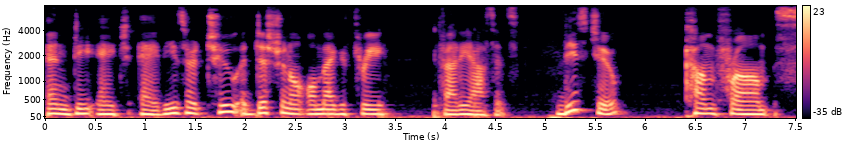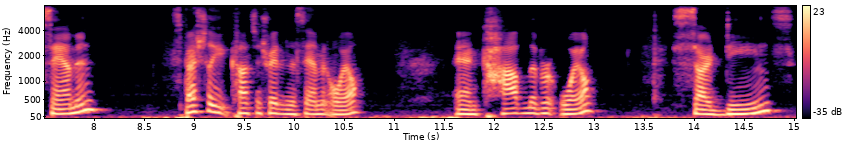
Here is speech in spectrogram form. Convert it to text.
and DHA. These are two additional omega 3 fatty acids. These two come from salmon especially concentrated in the salmon oil, and cod liver oil, sardines,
